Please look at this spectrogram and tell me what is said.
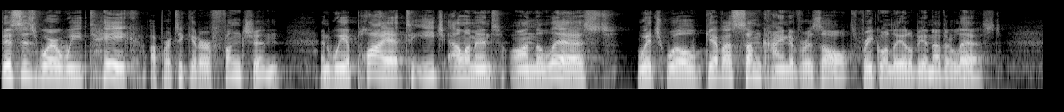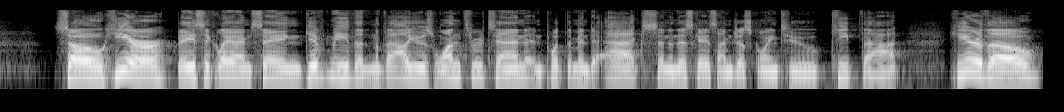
This is where we take a particular function and we apply it to each element on the list, which will give us some kind of result. Frequently, it'll be another list. So here, basically, I'm saying, give me the values 1 through 10 and put them into x, and in this case, I'm just going to keep that. Here, though,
